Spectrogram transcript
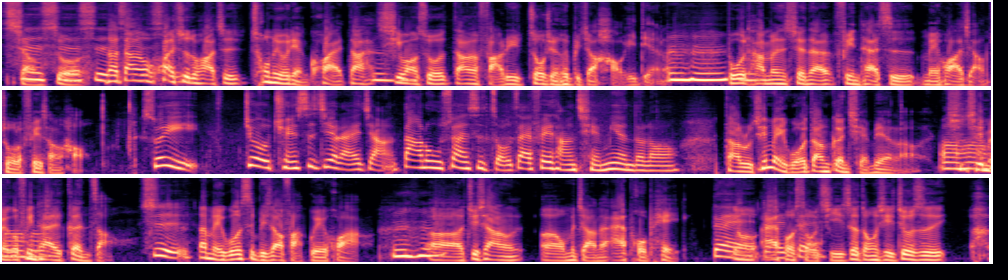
想做。那当然坏处的话，是冲的有点快，但希望说当然法律周旋会比较好一点了。嗯不过他们现在 FinTech 是没话讲，做的非常好。所以。就全世界来讲，大陆算是走在非常前面的喽。大陆其实美国当然更前面了，其实美国 FinTech 更早。是，那美国是比较法规化，呃，就像呃我们讲的 Apple Pay，对，用 Apple 手机这东西就是很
